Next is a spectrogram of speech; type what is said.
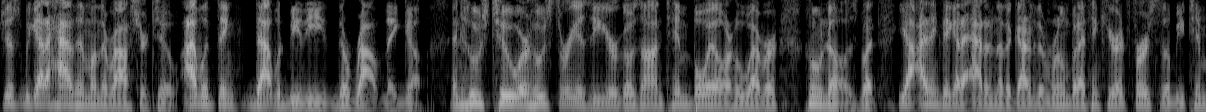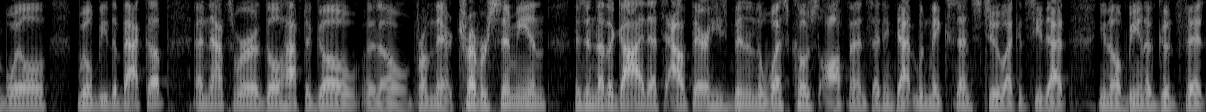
Just we got to have him on the roster too. I would think that would be the the route they go. And who's two or who's three as the year goes on, Tim Boyle or whoever, who knows? But yeah, I think they got to add another guy to the room. But I think here at first it'll be Tim Boyle will be the backup, and that's where they'll have to go. You know, from there. Trevor Siemian is another guy that's out there. He's been in the West Coast offense. I think that would make sense too. I could see that you know being a good fit.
